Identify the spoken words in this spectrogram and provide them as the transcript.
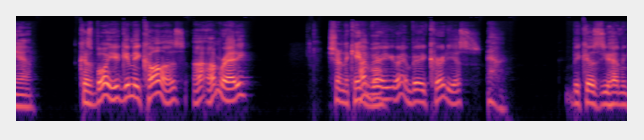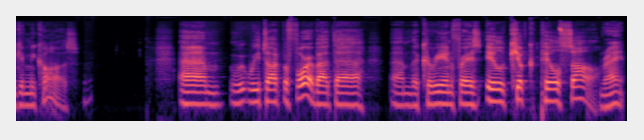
Yeah. Because, boy, you give me cause, I- I'm ready. Certainly I'm capable. very, I'm very courteous because you haven't given me cause. Um, we, we talked before about the um, the Korean phrase "il kyuk pil sal." right.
